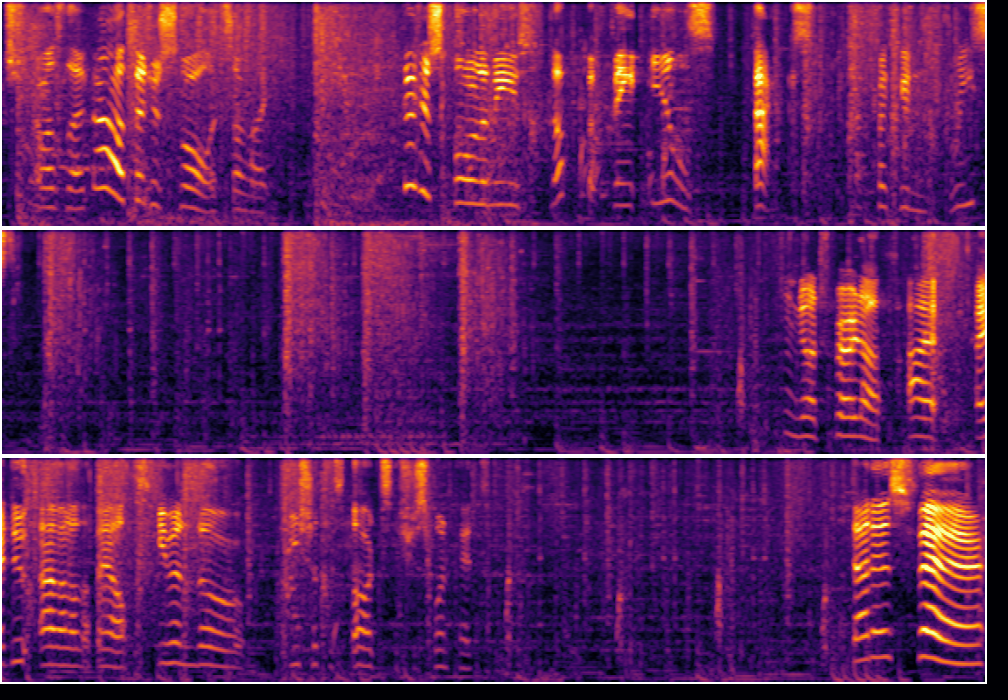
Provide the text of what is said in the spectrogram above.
Much. I was like, oh, they're just small, it's alright. They're just smaller enemies. Nope, the thing heals back. Freaking priest. Not fair enough. I I do have a lot of health, even though each of the starts is just one hit. That is fair.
